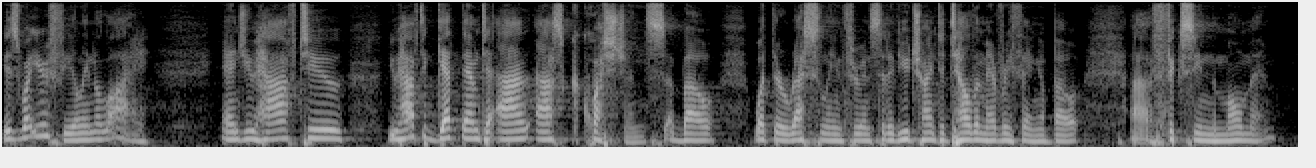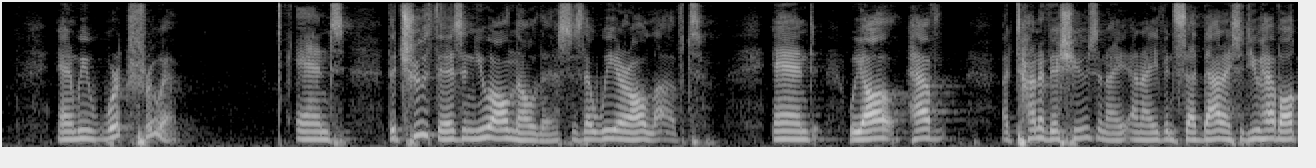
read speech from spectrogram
Is what you're feeling a lie? And you have to you have to get them to ask questions about what they're wrestling through instead of you trying to tell them everything about uh, fixing the moment. and we work through it. And the truth is, and you all know this, is that we are all loved. And we all have a ton of issues, and I, and I even said that. I said, You have all,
